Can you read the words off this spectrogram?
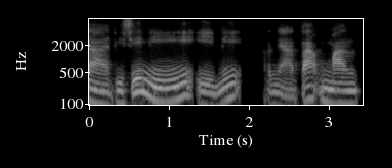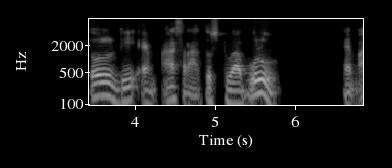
Nah, di sini ini ternyata mantul di MA 120. MA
